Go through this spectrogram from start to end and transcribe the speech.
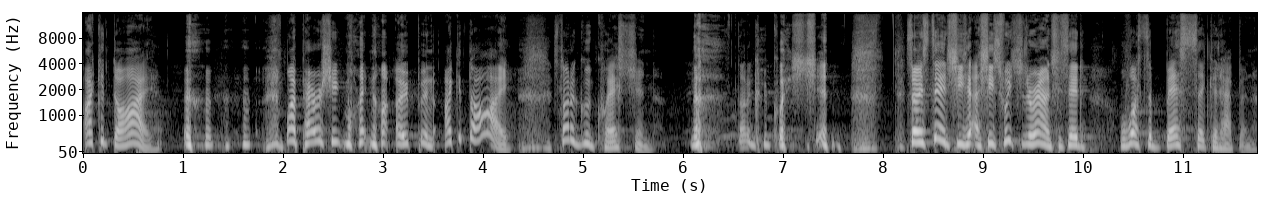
I could die. My parachute might not open. I could die. It's not a good question. not a good question. So instead, she, she switched it around. She said, well, what's the best that could happen?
